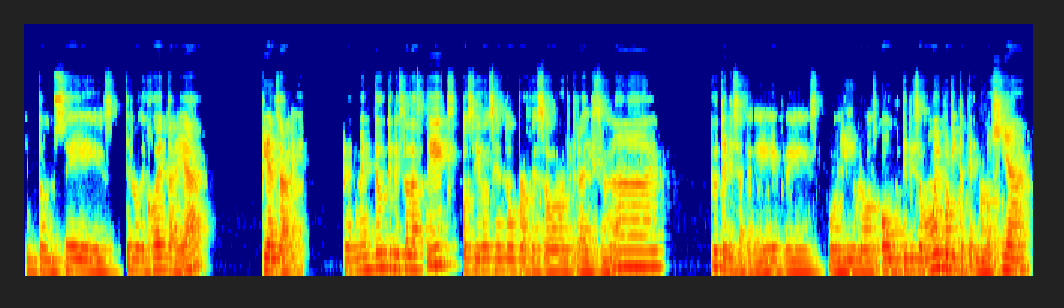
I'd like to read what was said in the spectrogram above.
Entonces, te lo dejo de tarea, piénsale, ¿realmente utilizo las TICs o sigo siendo un profesor tradicional que utiliza PDFs o libros o utilizo muy poquita tecnología?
